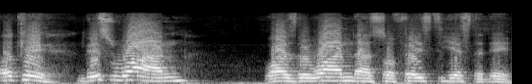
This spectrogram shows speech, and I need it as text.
Okay, this one was the one that surfaced yesterday.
